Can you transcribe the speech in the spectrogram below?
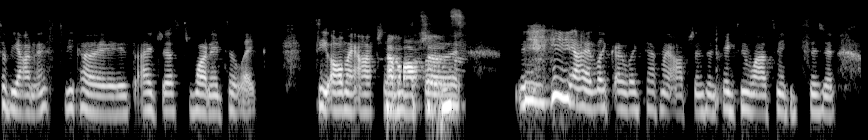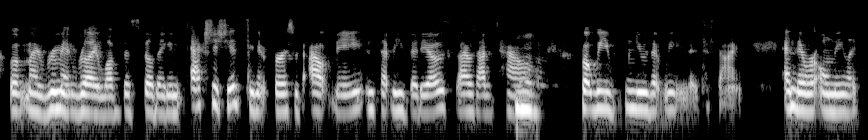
to be honest because I just wanted to like see all my options. Have options. but- yeah, I like I like to have my options and it takes me a while to make a decision. But my roommate really loved this building and actually she had seen it first without me and sent me videos because I was out of town. Mhm. But we knew that we needed to sign. And there were only like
